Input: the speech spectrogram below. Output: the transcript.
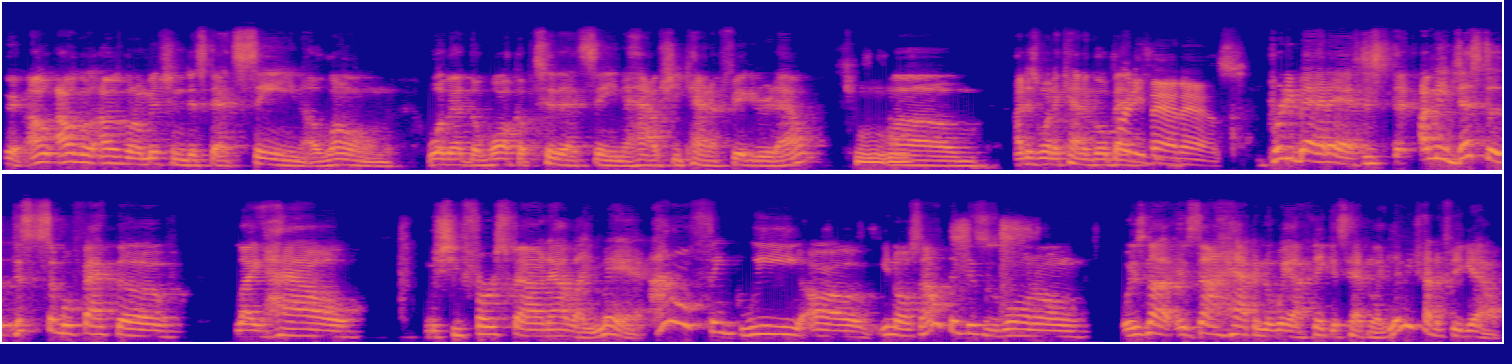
yeah, I, I, was, I was going to mention this that scene alone. Well, that the walk up to that scene and how she kind of figured it out. Mhm. Um, I just want to kind of go back. Pretty to- badass. pretty badass. Just, I mean, just the this simple fact of like how when she first found out, like, man, I don't think we are, you know, so I don't think this is going on. Well, it's not, it's not happening the way I think it's happening. Like, let me try to figure out.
